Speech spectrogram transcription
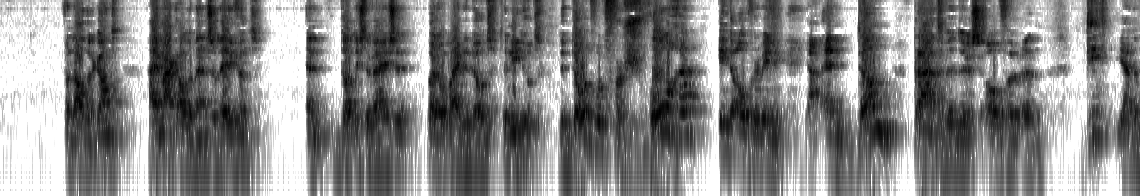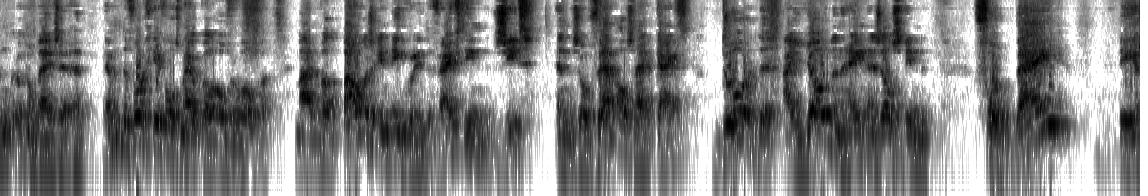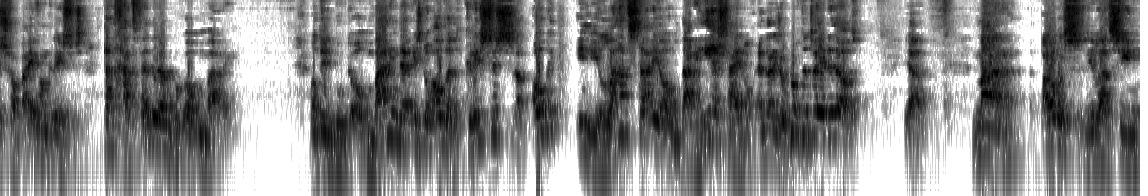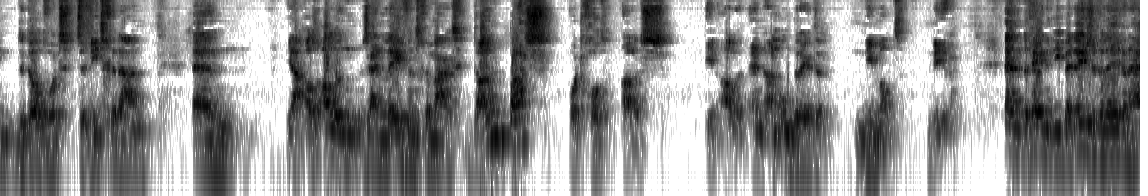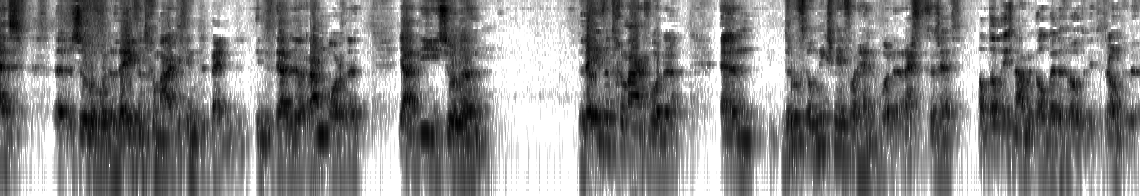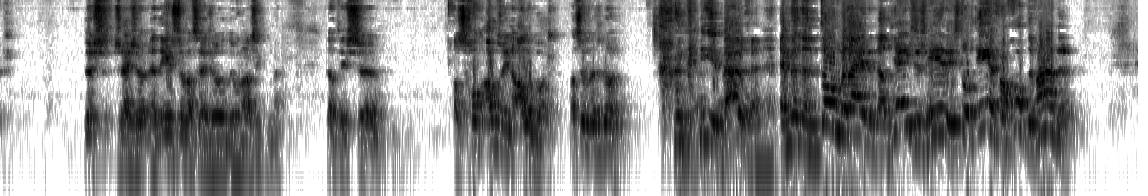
van de andere kant, hij maakt alle mensen levend. En dat is de wijze waarop hij de dood teniet doet. De dood wordt verzwolgen in de overwinning. Ja, en dan praten we dus over een. Dit, ja, dat moet ik er ook nog bij zeggen. We hebben het de vorige keer volgens mij ook wel overwogen. Maar wat Paulus in 1 Corinthe 15 ziet, en zover als hij kijkt, door de Ionen heen en zelfs in voorbij de heerschappij van Christus. Dat gaat verder dan het boek Openbaring. Want in het boek de Openbaring, daar is nog altijd Christus, ook in die laatste eeuw, daar heerst hij nog. En daar is ook nog de tweede dood. Ja, maar Paulus die laat zien, de dood wordt teniet gedaan. En ja, als allen zijn levend gemaakt, dan pas wordt God alles in allen. En dan ontbreekt er niemand meer. En degene die bij deze gelegenheid uh, zullen worden levend gemaakt in de, bij in de derde rangorde, ja, die zullen levend gemaakt worden. En er hoeft ook niks meer voor hen worden rechtgezet. Want dat is namelijk al bij de grote witte troon gebeurd. Dus zij zullen, het eerste wat zij zullen doen als ik me, dat is, uh, als God alles in allen wordt, wat zullen ze doen? Hun knieën buigen en met een toon beleiden dat Jezus Heer is tot eer van God de Vader.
